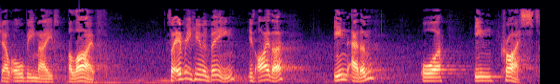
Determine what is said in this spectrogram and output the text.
shall all be made alive. So every human being is either in Adam or in Christ.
